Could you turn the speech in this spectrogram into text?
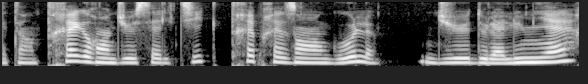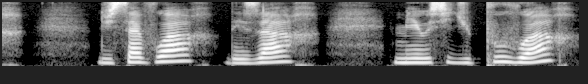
est un très grand dieu celtique, très présent en Gaule, dieu de la lumière, du savoir, des arts, mais aussi du pouvoir,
